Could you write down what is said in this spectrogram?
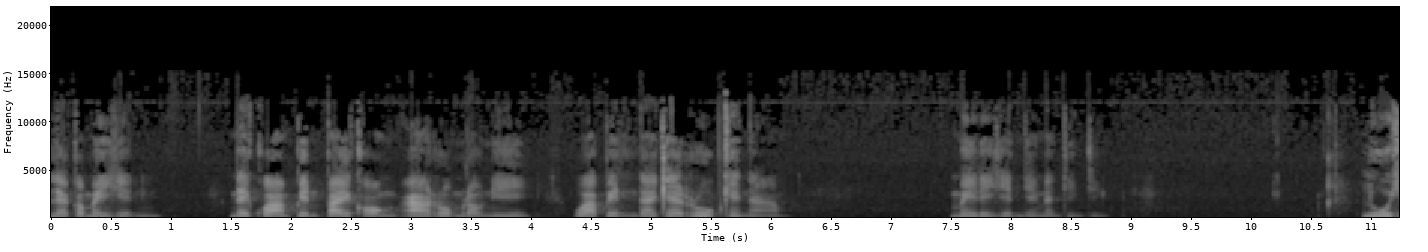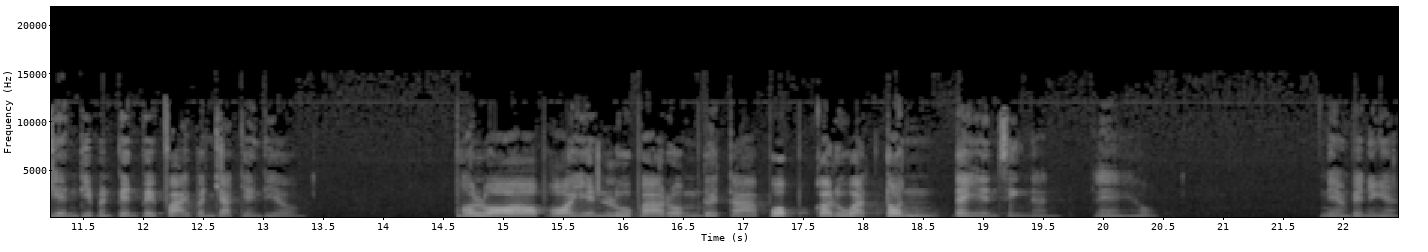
และก็ไม่เห็นในความเป็นไปของอารมณ์เหล่านี้ ว่าเป็นได้แค่รูปแค่นาม ไม่ได้เห็นอย่างนั้นจริง ๆ รู้เห็นที่มันเป็นไปฝ่ายบัญญัติอย่างเดียวพอรอพอเห็นรูปารมณ์ด้วยตาปุ๊บก็รู้ว่าตนได้เห็นสิ่งนั้นแล้ว เนี่ยมันเป็นอย่างเงี้ย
